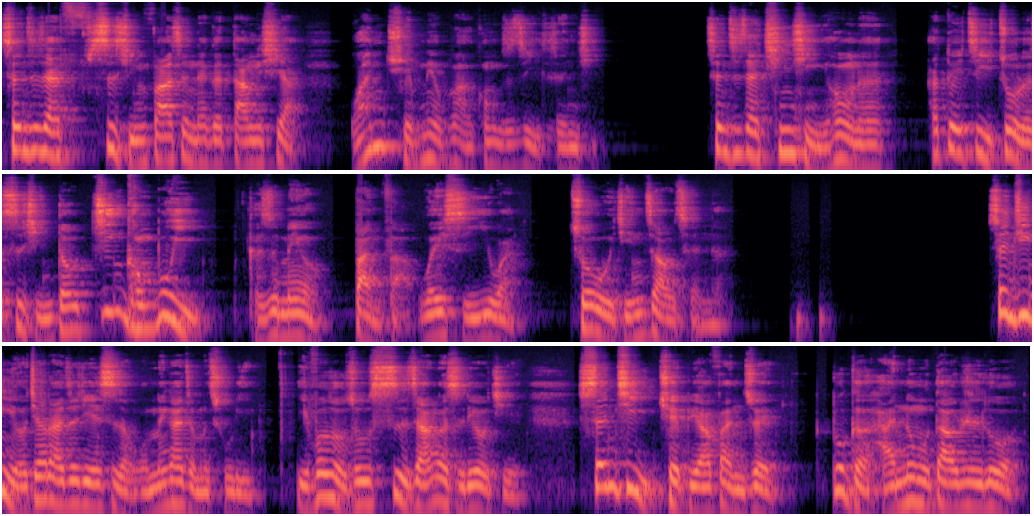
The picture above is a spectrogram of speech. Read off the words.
甚至在事情发生那个当下，完全没有办法控制自己的身体，甚至在清醒以后呢。他对自己做的事情都惊恐不已，可是没有办法，为时已晚，错误已经造成了。圣经有交代这件事我们应该怎么处理？以佛所书四章二十六节：生气却不要犯罪，不可含怒到日落，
